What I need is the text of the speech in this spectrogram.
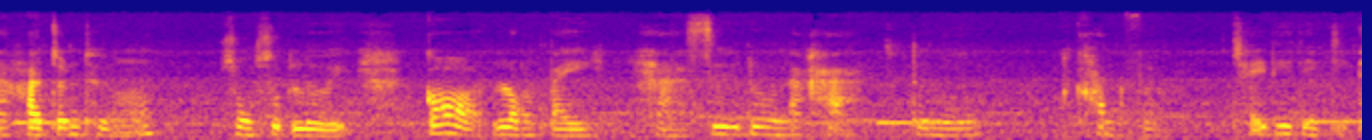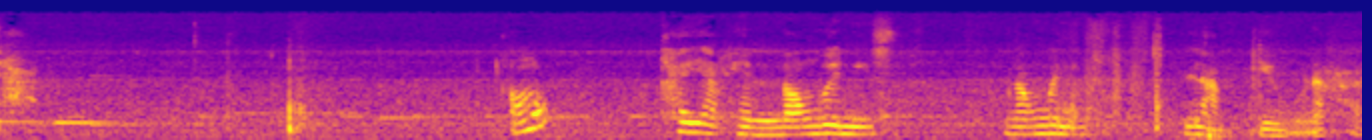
นะคะ จนถึงสูงสุดเลย ก็ลองไปหาซื้อดูนะคะ ตัวนี้คอนเฟิร์มใช้ดีจริงๆค่ะอ๋อใครอยากเห็นน้องเวนิส น้องเวนิสหลับอยู่นะคะ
